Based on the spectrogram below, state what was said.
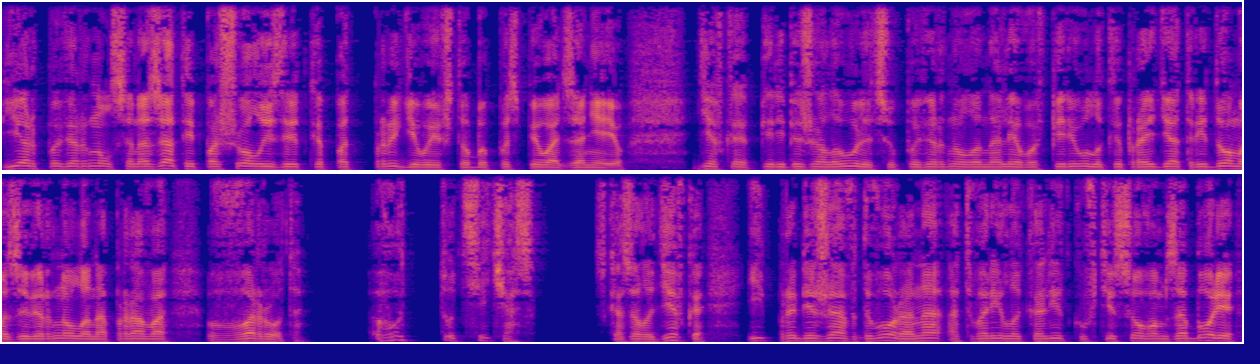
Пьер повернулся назад и пошел, изредка подпрыгивая, чтобы поспевать за нею. Девка перебежала улицу, повернула налево в переулок и, пройдя три дома, завернула направо в ворота. — Вот тут сейчас, — сказала девка, и, пробежав двор, она отворила калитку в тесовом заборе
